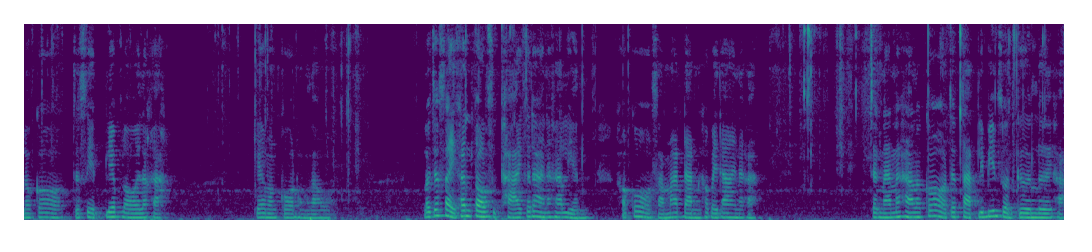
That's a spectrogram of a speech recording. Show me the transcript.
แล้วก็จะเสร็จเรียบร้อยแล้วค่ะ แก้วมังกรของเรา เราจะใส่ขั้นตอนสุดท้ายก็ได้นะคะ เหรียญเขาก็สามารถดันเข้าไปได้นะคะ จากนั้นนะคะแล้วก็จะตัดริบบิ้นส่วนเกินเลยค่ะ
